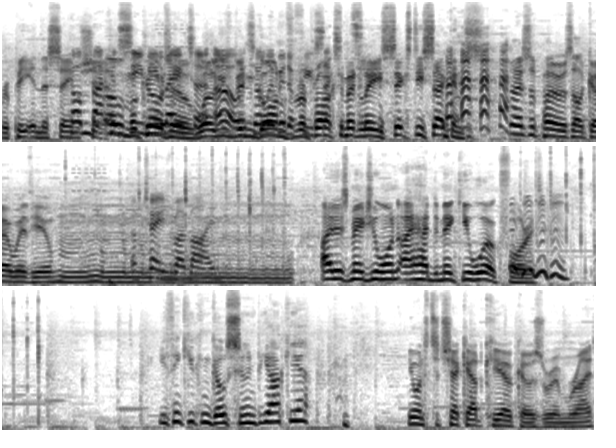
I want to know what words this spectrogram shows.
repeating the same Come shit. back and see me later. oh, it's only been a few seconds. 60 seconds. I suppose I'll go with you. I've changed my mind. I just made you one. I had to make you work for it. you think you can go soon, Byakuya? You wanted to check out Kyoko's room, right?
